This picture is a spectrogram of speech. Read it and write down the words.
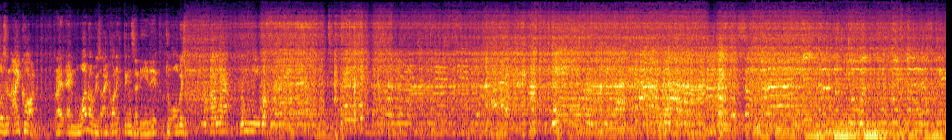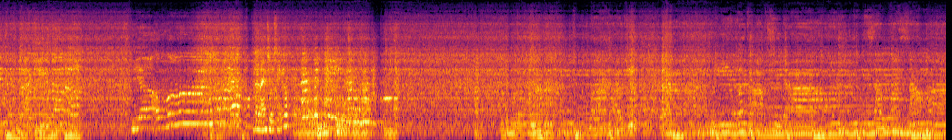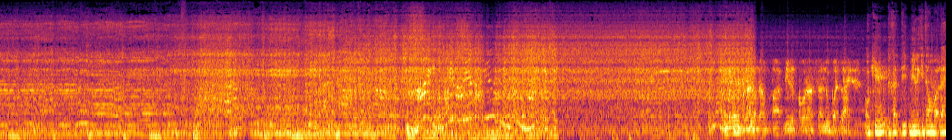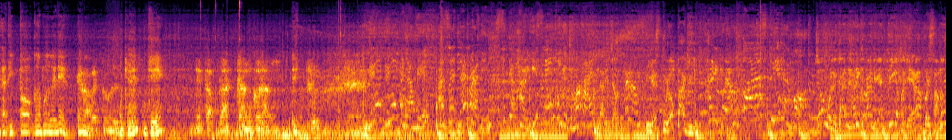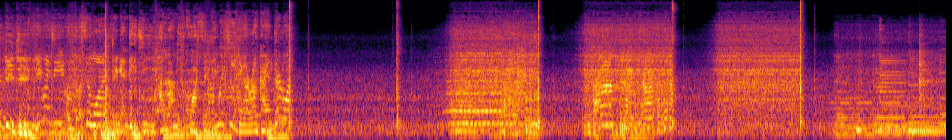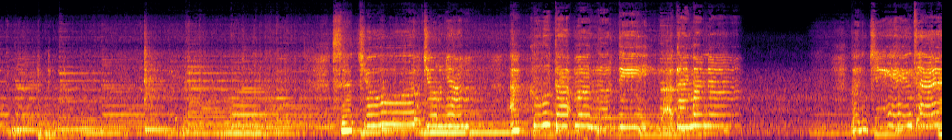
was an icon, right? And one of his iconic things that he did to always Ya 的篮球鞋 Selalu nampak bila korang selalu buat live. Okey, dekat bila kita buat live kat TikTok ke apa ke dia? Era. Betul. Okey, okey. Dekat belakang korang. Eh, Dengar-dengarkan Nabil, Azad dan Radin setiap hari Isnin hingga Jumaat. Dari jam 6 hingga 10 pagi. Hari korang pasti heboh. Jom mulakan hari korang dengan 3 pagi era bersama DJ. 5G untuk semua dengan Digi. Alami kuasa 5G dengan rangkaian terluar. Sejujurnya Aku tak mengerti Bagaimana Mencintai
